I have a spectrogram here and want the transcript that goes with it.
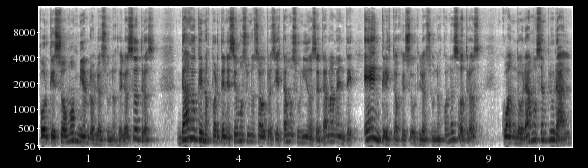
porque somos miembros los unos de los otros. Dado que nos pertenecemos unos a otros y estamos unidos eternamente en Cristo Jesús los unos con los otros, cuando oramos en plural,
